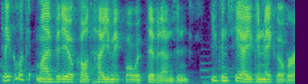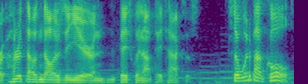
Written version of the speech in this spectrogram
Take a look at my video called How You Make More with Dividends and you can see how you can make over $100,000 a year and basically not pay taxes. So what about gold?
